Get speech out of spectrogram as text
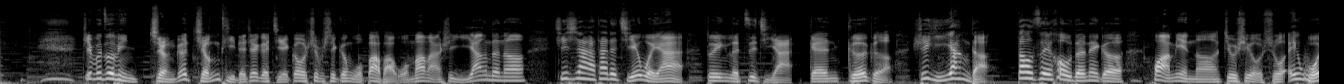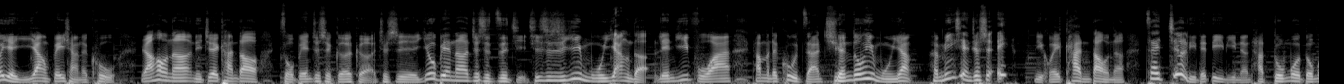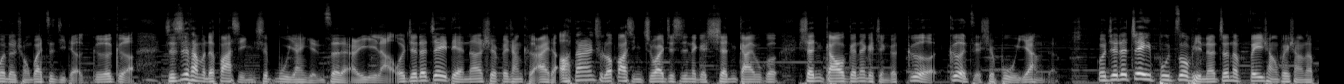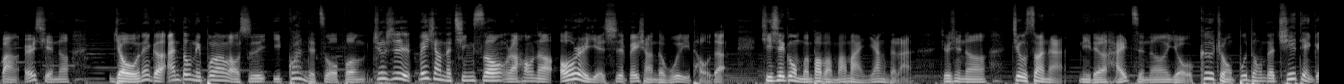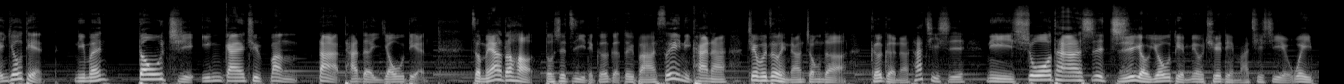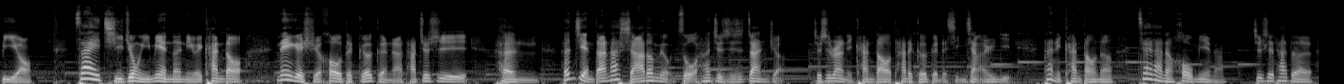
这部作品整个整体的这个结构是不是跟我爸爸、我妈妈是一样的呢？其实啊，它的结尾啊，对应了自己啊，跟哥哥是一样的。到最后的那个画面呢，就是有说，哎，我也一样非常的酷。然后呢，你就会看到左边就是哥哥，就是右边呢就是自己，其实是一模一样的，连衣服啊、他们的裤子啊，全都一模一样。很明显就是，哎，你会看到呢，在这里的弟弟呢，他多么多么的崇拜自己的哥哥，只是他们的发型是不一样颜色的而已啦。我觉得这一点呢是非常可爱的哦。当然，除了发型之外，就是那个身高，不过身高跟那个整个个个子是不一样的。我觉得这一部作品呢，真的非常非常的棒，而且呢，有那个安东尼布朗老师一贯的作风，就是非常的轻松，然后呢，偶尔也是非常的无厘头的。其实跟我们爸爸妈妈一样的啦，就是呢，就算啊，你的孩子呢有各种不同的缺点跟优点，你们都只应该去放大他的优点，怎么样都好，都是自己的哥哥，对吧？所以你看呢，这部作品当中的哥哥呢，他其实你说他是只有优点没有缺点吗？其实也未必哦。在其中一面呢，你会看到那个时候的哥哥呢，他就是很很简单，他啥都没有做，他就只是站着，就是让你看到他的哥哥的形象而已。但你看到呢，在他的后面呢，就是他的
